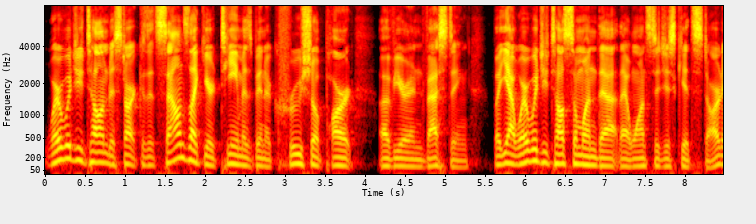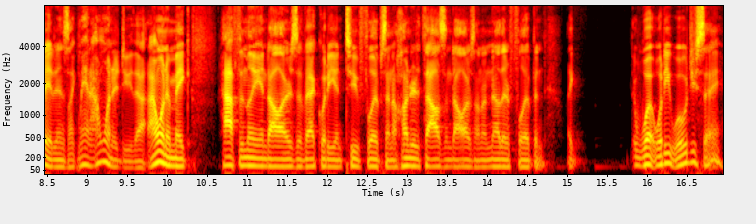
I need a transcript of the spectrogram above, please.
Where would you tell them to start? Because it sounds like your team has been a crucial part of your investing. But yeah, where would you tell someone that that wants to just get started and is like, man, I want to do that. I want to make half a million dollars of equity in two flips and a hundred thousand dollars on another flip and like what what do you what would you say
